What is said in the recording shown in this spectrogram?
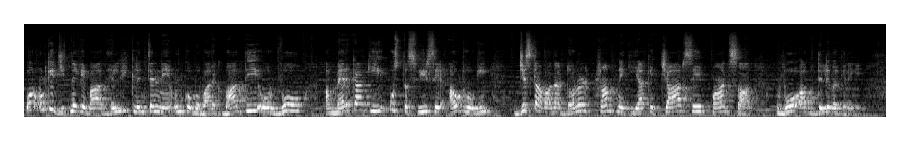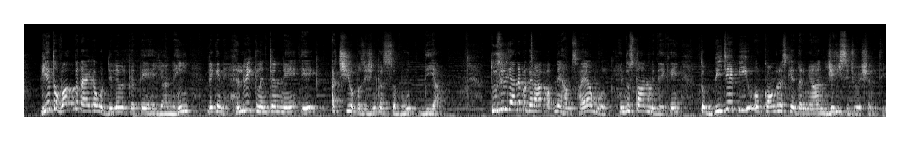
اور ان کے جیتنے کے بعد ہلری کلنٹن نے ان کو مبارکباد دی اور وہ امریکہ کی اس تصویر سے آؤٹ ہوگی، جس کا وعدہ ڈونلڈ ٹرمپ نے کیا کہ چار سے پانچ سال وہ اب ڈیلیور کریں گے۔ یہ تو وقت بتائے گا وہ ڈیلیور کرتے ہیں یا نہیں، لیکن ہلری کلنٹن نے ایک اچھی اپوزیشن کا ثبوت دیا۔ دوسری جانب اگر آپ اپنے ہمسایہ ملک ہندوستان میں دیکھیں تو بی جے پی اور کانگریس کے درمیان یہی سچویشن تھی۔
